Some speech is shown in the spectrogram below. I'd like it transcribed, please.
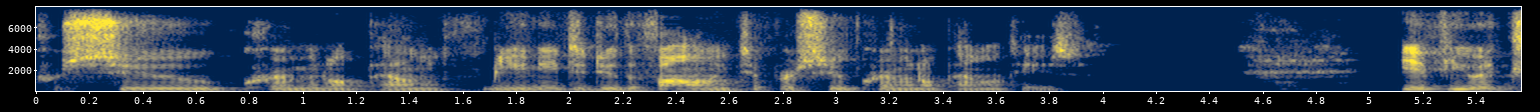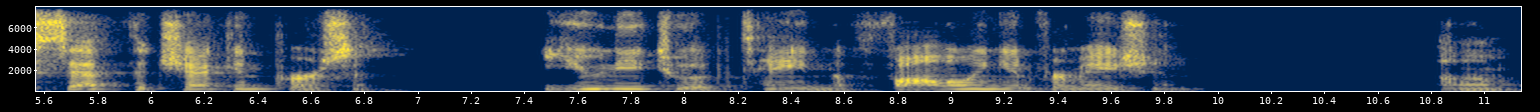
pursue criminal penalties. You need to do the following to pursue criminal penalties. If you accept the check in person, you need to obtain the following information um,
